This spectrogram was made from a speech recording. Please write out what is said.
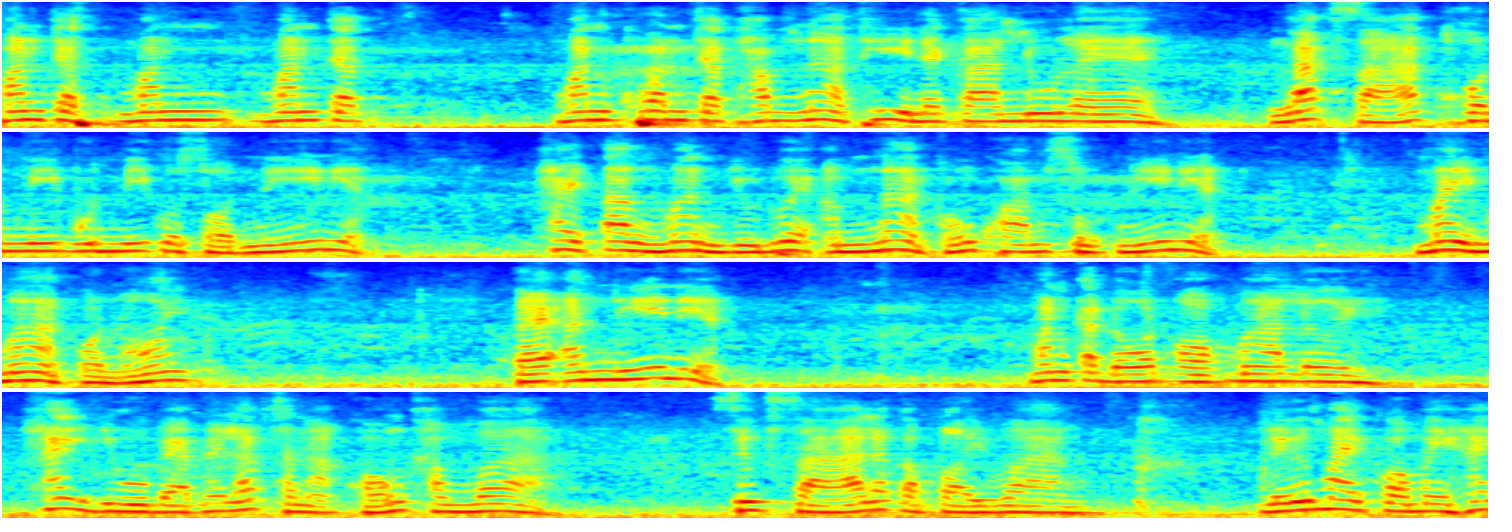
มันจะมันมันจะมันควรจะทำหน้าที่ในการดูแล รักษาคนมีบุญมีกุศลนี้เนี่ยให้ตั้งมั่นอยู่ด้วยอำนาจของความสุขนี้เนี่ยไม่มากก็น้อย แต่อันนี้เนี่ยมันกระโดดออกมาเลย ให้อยู่แบบในลักษณะของคำว่า ศึกษาแล้วก็ปล่อยวาง หรือไม่ก็ไม่ให้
